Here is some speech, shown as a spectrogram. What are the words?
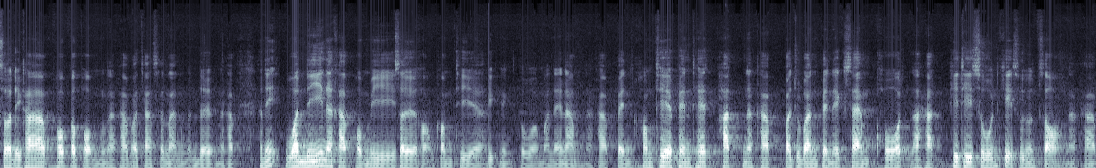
สวัสดีครับ พบกับผมนะครับอาจารย์สนั่นเหมือนเดิมนะครับอันนี้วันนี้นะครับผมมีเซอร์ของคอมเทียอีกหนึ่งตัวมาแนะนำนะครับเป็นคอมเทียเพนเทสพัทนะครับปัจจุบันเป็น exam code รหัส PT 0ขีด0 2นะครับ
